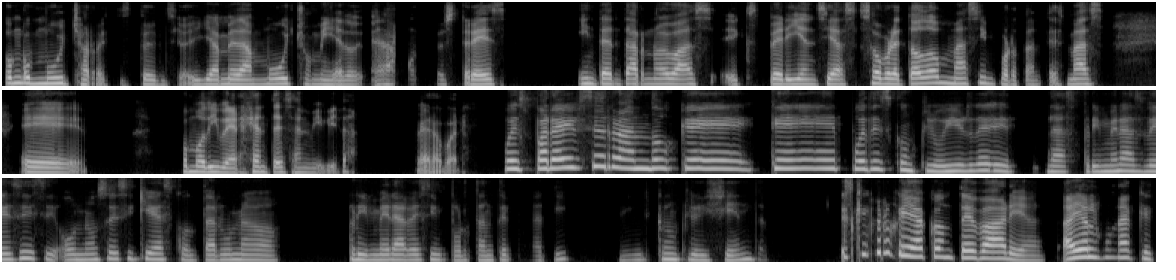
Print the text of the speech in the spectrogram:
pongo mucha resistencia y ya me da mucho miedo y me da mucho estrés intentar nuevas experiencias, sobre todo más importantes, más eh, como divergentes en mi vida. Pero bueno. Pues para ir cerrando, ¿qué, qué puedes concluir de las primeras veces? O no sé si quieras contar una primera vez importante para ti. Ir concluyendo. Es que creo que ya conté varias. ¿Hay alguna que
